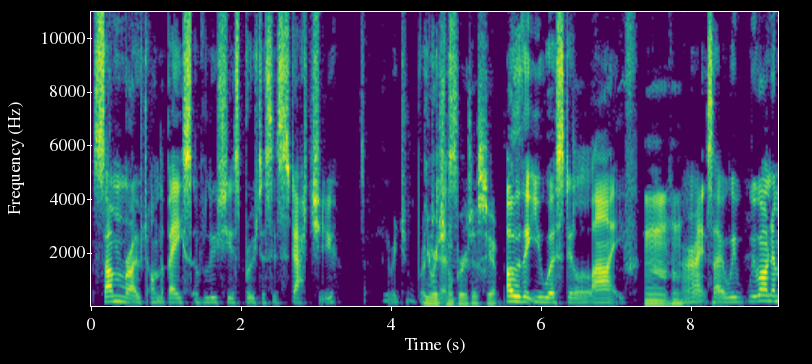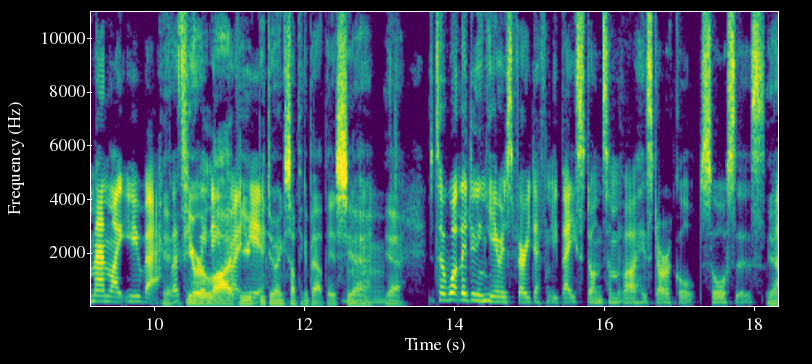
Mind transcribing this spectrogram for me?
Some wrote on the base of Lucius Brutus's statue, the original Brutus. The original Brutus, yep. Oh, that you were still alive. Mm-hmm. All right, so we, we want a man like you back. Yeah, That's if you were we need alive, right you'd here. be doing something about this. Yeah, Mm. yeah. So what they're doing here is very definitely based on some of our historical sources, Yeah.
